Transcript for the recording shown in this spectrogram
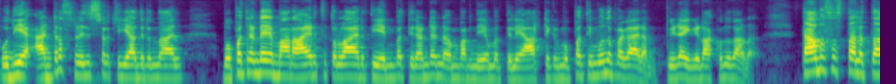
പുതിയ അഡ്രസ് രജിസ്റ്റർ ചെയ്യാതിരുന്നാൽ മുപ്പത്തിരണ്ട് ബാർ ആയിരത്തി തൊള്ളായിരത്തി എൺപത്തിരണ്ട് നമ്പർ നിയമത്തിലെ ആർട്ടിക്കിൾ മുപ്പത്തിമൂന്ന് പ്രകാരം പിഴ ഈടാക്കുന്നതാണ്. താമസ സ്ഥലത്ത്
